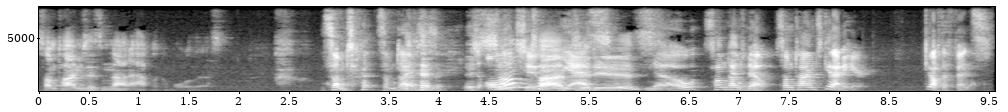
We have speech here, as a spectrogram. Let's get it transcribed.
Sometimes is not applicable to this. Sometimes, sometimes there's, there's only two. Sometimes Yes? it is. No. Sometimes no. Sometimes get out of here. Get off the fence.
